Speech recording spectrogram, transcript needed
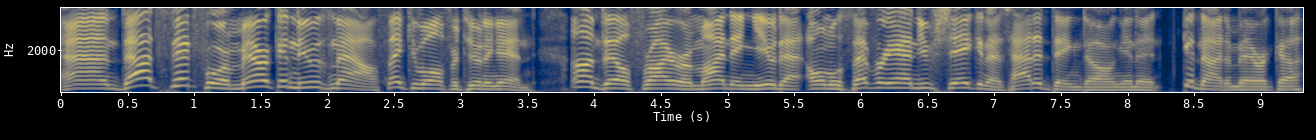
And that's it for American News Now. Thank you all for tuning in. I'm Dale Fryer reminding you that almost every hand you've shaken has had a ding dong in it. Good night, America.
